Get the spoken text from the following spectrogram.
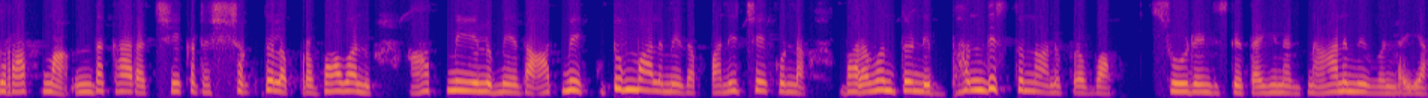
దురాత్మ అంధకార చీకటి శక్తుల ప్రభావాలు ఆత్మీయుల మీద ఆత్మీయ కుటుంబాల మీద పని చేయకుండా బలవంతుణ్ణి బంధిస్తున్నాను ప్రభా. స్టూడెంట్స్కి తగిన జ్ఞానం ఇవ్వండి అయ్యా.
